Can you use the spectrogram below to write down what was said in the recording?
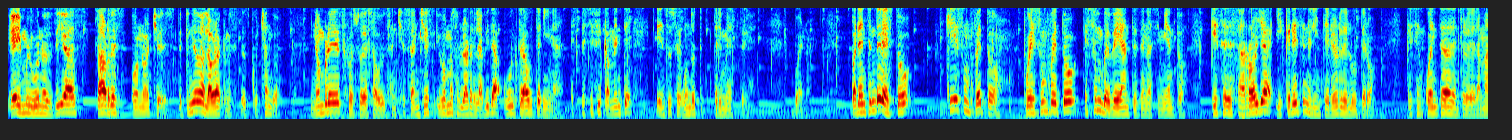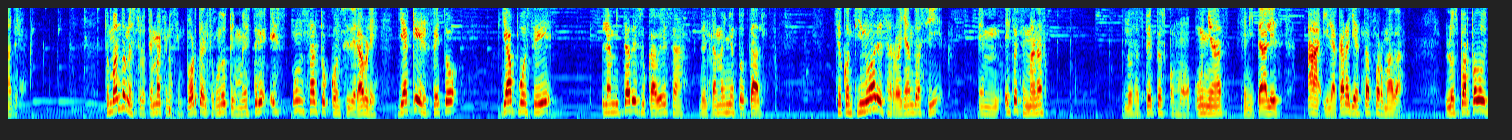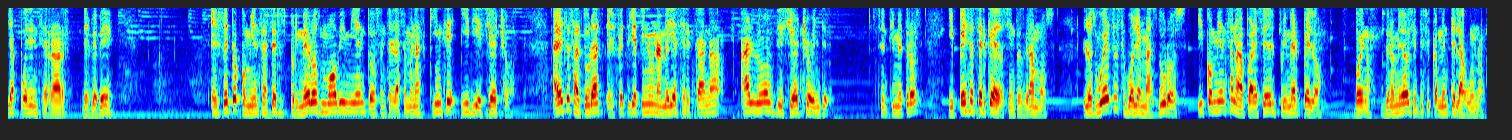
Hey, muy buenos días, tardes o noches, dependiendo de la hora que nos esté escuchando. Mi nombre es Josué Saúl Sánchez Sánchez y vamos a hablar de la vida ultrauterina, específicamente en su segundo trimestre. Bueno, para entender esto, ¿qué es un feto? Pues un feto es un bebé antes de nacimiento, que se desarrolla y crece en el interior del útero, que se encuentra dentro de la madre. Tomando nuestro tema que nos importa, el segundo trimestre es un salto considerable, ya que el feto ya posee la mitad de su cabeza del tamaño total. Se continúa desarrollando así en estas semanas los aspectos como uñas, genitales, ah, y la cara ya está formada. Los párpados ya pueden cerrar del bebé. El feto comienza a hacer sus primeros movimientos entre las semanas 15 y 18. A estas alturas el feto ya tiene una media cercana a los 18-20 centímetros y pesa cerca de 200 gramos. Los huesos se vuelven más duros y comienzan a aparecer el primer pelo, bueno, denominado científicamente laguno.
